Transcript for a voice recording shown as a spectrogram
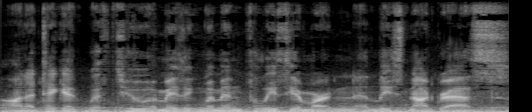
on a ticket with two amazing women, Felicia Martin and Lee Snodgrass,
